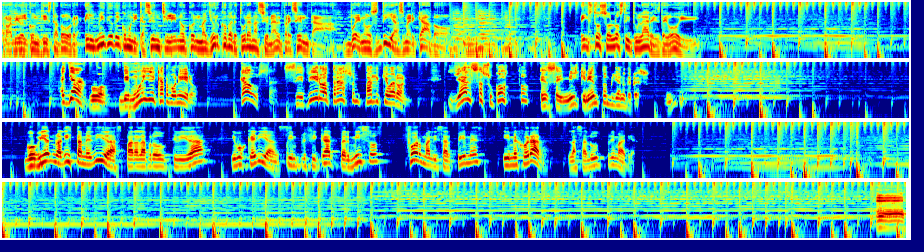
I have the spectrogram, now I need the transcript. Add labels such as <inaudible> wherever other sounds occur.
Radio El Conquistador, el medio de comunicación chileno con mayor cobertura nacional, presenta Buenos días Mercado. Estos son los titulares de hoy. Hallazgo de muelle carbonero causa severo atraso en Parque Barón y alza su costo en 6.500 millones de pesos. Gobierno alista medidas para la productividad y buscarían simplificar permisos, formalizar pymes y mejorar la salud primaria.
